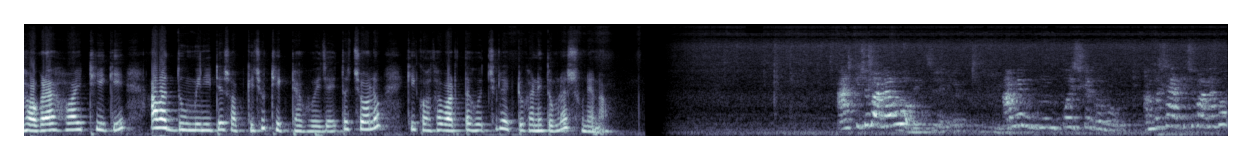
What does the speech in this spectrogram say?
ঝগড়া হয় ঠিকই, আবার দু মিনিটে সব কিছু ঠিকঠাক হয়ে যায়। তো চলো কি কথাবার্তা হচ্ছিল একটুখানি তোমরা শুনে নাও। আর কিছু বানাবো? আমি পরিষ্কার করব। আমি আর কিছু বানাবো?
